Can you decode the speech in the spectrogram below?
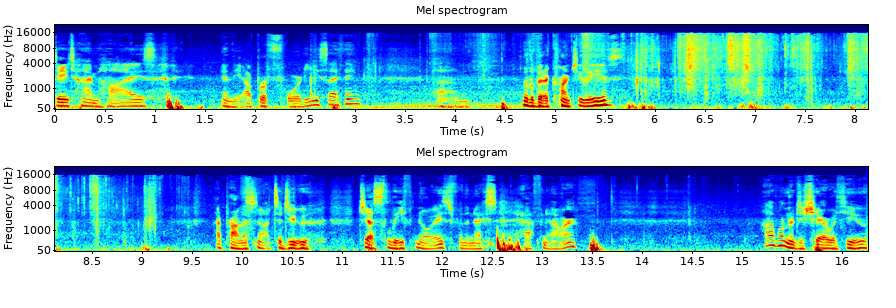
daytime highs in the upper 40s, I think. Um, a little bit of crunchy leaves. I promise not to do just leaf noise for the next half an hour. I wanted to share with you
